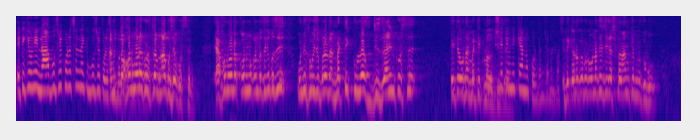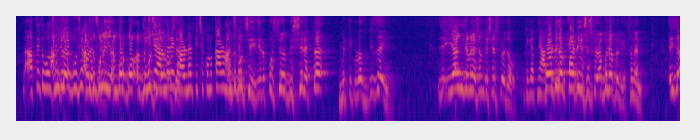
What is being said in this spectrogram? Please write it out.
এটি কি উনি না বুঝে করেছেন নাকি বুঝে করেছেন আমি তখন মনে করছিলাম না বুঝে করছেন। এখন ওনার কর্মকাণ্ড থেকে বুঝি উনি খুবই যে বলে না মেট্রিকুলাস ডিজাইন করছে। এটা ওনার মেট্রিকুলাস সেটি উনি কেন করবেন মাসুদ? এটা কেন করবেন? ওনাকে জিজ্ঞেস করেন আমি কেমন করব? আপনি তো বলছেন যে তো বুঝে আমি তো করেছেন। আমি বল- বল- আমি তো বলছি আপনার এই ধারণার পিছে কোনো কারণ আছে আমি তো বলছি এটা পশ্চিম বিশ্বের একটা মেট্রিকুলাস ডিজাইন যে ইয়াং জেনারেশনকে শেষ করে দাও। এটাকে আপনি পলিটিক্যাল পার্টিকে শেষ করে আমি বলি আপনাকে শোনেন। এই যে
